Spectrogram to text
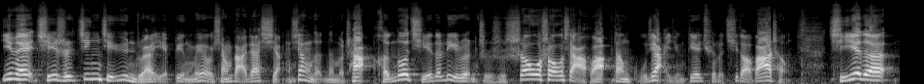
因为其实经济运转也并没有像大家想象的那么差，很多企业的利润只是稍稍下滑，但股价已经跌去了七到八成，企业的。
